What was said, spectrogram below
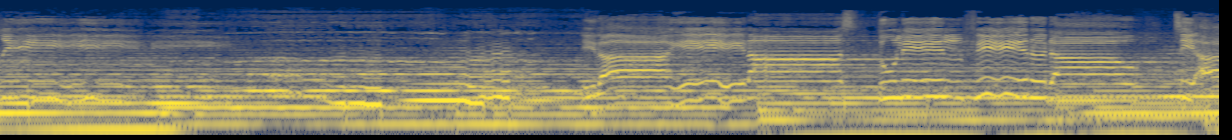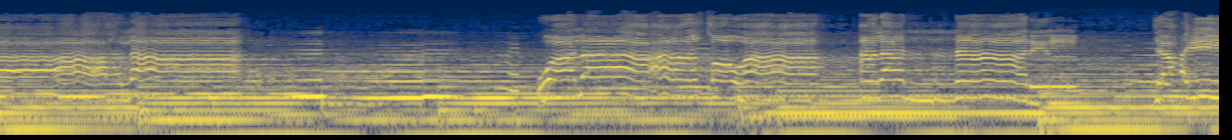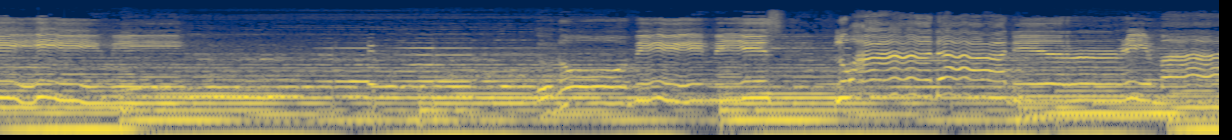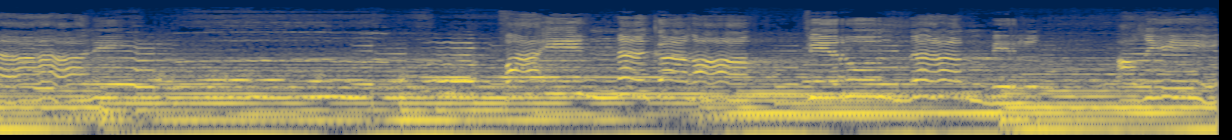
العظيم. إلهي لست للفردوس أهلا ولا أقوى على النار الجحيم. العظيم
